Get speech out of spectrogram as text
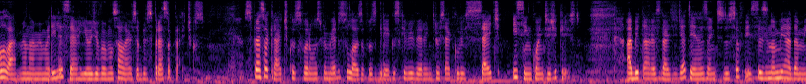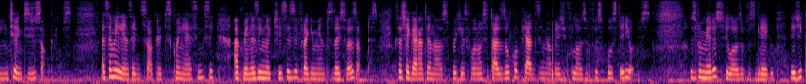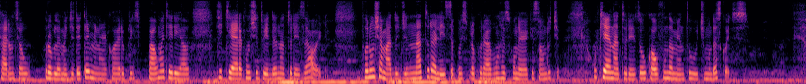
Olá, meu nome é Marília Serra e hoje vamos falar sobre os pré-socráticos. Os pré-socráticos foram os primeiros filósofos gregos que viveram entre os séculos 7 e 5 a.C. Habitaram a cidade de Atenas antes dos sofistas e, nomeadamente, antes de Sócrates. A semelhança de Sócrates conhecem-se apenas em notícias e fragmentos das suas obras, que só chegaram até nós porque foram citados ou copiados em obras de filósofos posteriores. Os primeiros filósofos gregos dedicaram-se ao problema de determinar qual era o principal material de que era constituída a natureza e a ordem. Foram chamados de naturalistas, pois procuravam responder à questão do tipo: o que é natureza ou qual o fundamento último das coisas.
